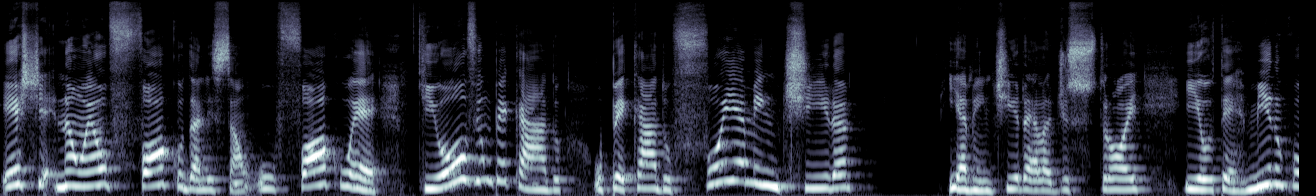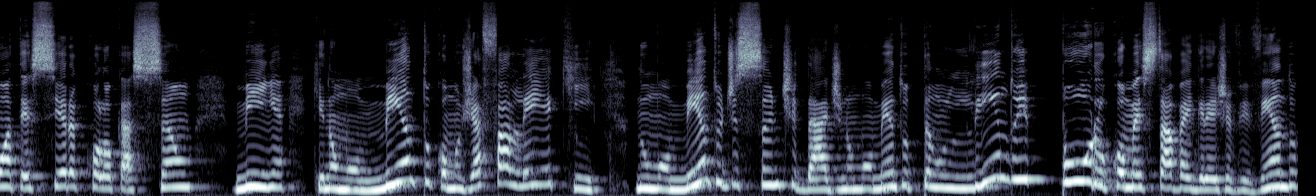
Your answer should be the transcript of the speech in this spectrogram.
este não é o foco da lição. O foco é que houve um pecado, o pecado foi a mentira e a mentira ela destrói. E eu termino com a terceira colocação minha, que no momento, como já falei aqui, no momento de santidade, no momento tão lindo e puro como estava a igreja vivendo,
